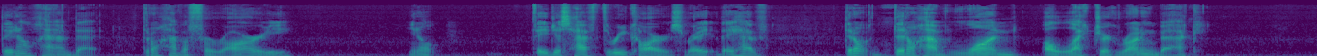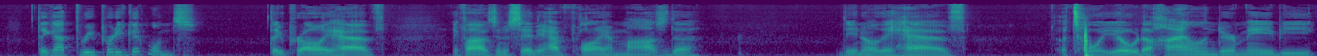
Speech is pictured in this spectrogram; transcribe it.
They don't have that. They don't have a Ferrari. You know, they just have three cars, right? They have they don't they don't have one electric running back. They got three pretty good ones. They probably have if I was going to say they have probably a Mazda. You know, they have a Toyota Highlander maybe.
